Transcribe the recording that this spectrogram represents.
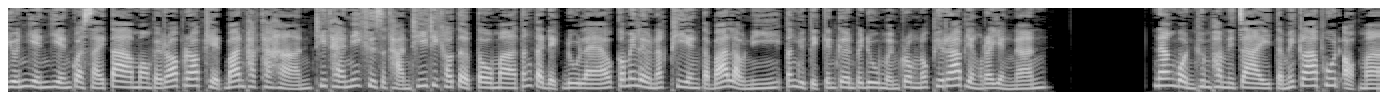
หยวนเย็นเย็นกว่าสายตามองไปรอบๆ เขตบ้านพักทหาร ที่แท้นี่คือสถานที่ที่เขาเติบโตมาตั้งแต่เด็กดูแล้วก็ไม่เลวนักเพียงแต่บ้านเหล่านี้ตั้งอยู่ติดกันเกินไปดูเหมือนกรงนกพิราบอย่างไรอย่างนั้น นางบ่นพึมพำในใจแต่ไม่กล้าพูดออกมา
